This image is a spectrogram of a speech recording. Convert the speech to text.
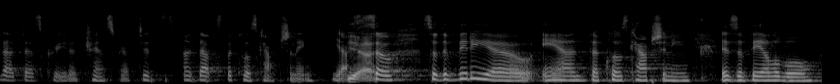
That does create a transcript. It's, uh, that's the closed captioning, yes. Yeah. So, so the video and the closed captioning is available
